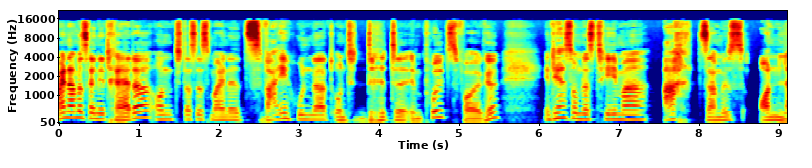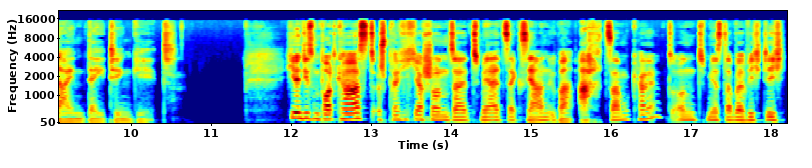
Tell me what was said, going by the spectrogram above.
Mein Name ist René Träder und das ist meine 203. Impulsfolge, in der es um das Thema achtsames Online-Dating geht. Hier in diesem Podcast spreche ich ja schon seit mehr als sechs Jahren über Achtsamkeit und mir ist dabei wichtig,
